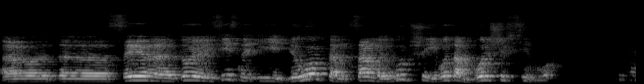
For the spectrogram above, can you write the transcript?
э, вот, э, сыр, э, то, естественно, и белок там самый лучший, его там больше всего. Да.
